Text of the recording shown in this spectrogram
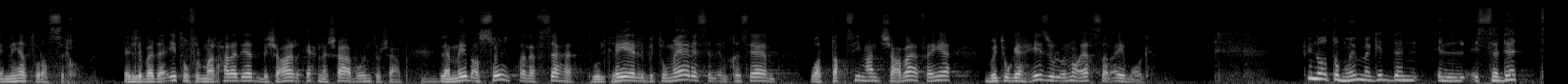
إن هي ترسخه. اللي بدأته في المرحلة ديت بشعار إحنا شعب وانتوا شعب لما يبقى السلطة نفسها هي اللي بتمارس الانقسام والتقسيم عند شعبها فهي بتجهزه لأنه يخسر أي مواجهة في نقطة مهمة جدا ال- السادات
